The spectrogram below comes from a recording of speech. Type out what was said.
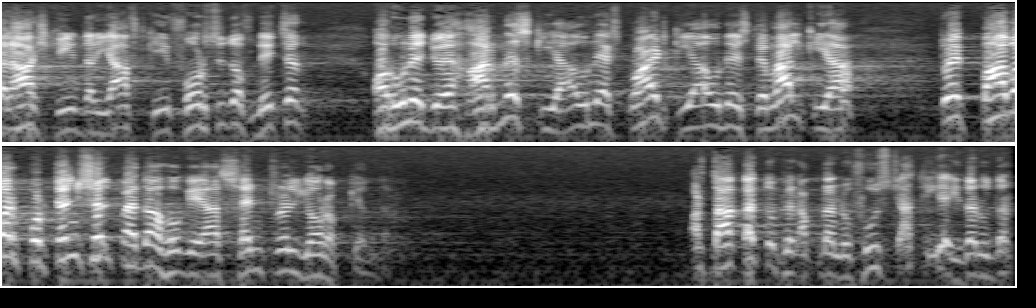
तलाश की, दरियाफ्त की फोर्सेज ऑफ़ नेचर और उन्हें जो है हार्नेस किया, उन्हें एक्सप्लॉयट किया, उन्हें इस्तेमाल किया तो एक पावर पोटेंशियल पैदा हो गया सेंट्रल यूरोप के अंदर। और ताकत तो फिर अपना नफूस चाहती है इधर उधर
